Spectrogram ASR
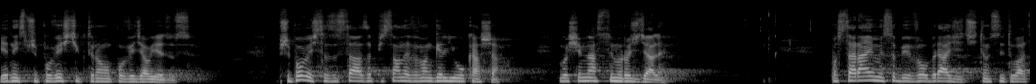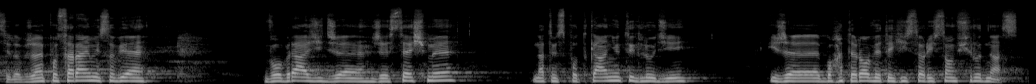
jednej z przypowieści, którą opowiedział Jezus. Przypowieść ta została zapisana w Ewangelii Łukasza w 18 rozdziale. Postarajmy sobie wyobrazić tę sytuację, dobrze? Postarajmy sobie wyobrazić, że, że jesteśmy na tym spotkaniu tych ludzi i że bohaterowie tej historii są wśród nas.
